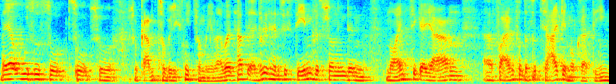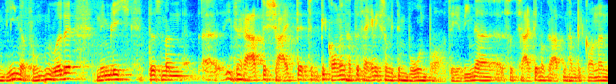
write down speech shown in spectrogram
Naja, Usus, so, so, so, so ganz so würde ich es nicht formulieren. Aber es, hat, es ist ein System, das schon in den 90er Jahren äh, vor allem von der Sozialdemokratie in Wien erfunden wurde, nämlich, dass man äh, Inserate schaltet. Begonnen hat das eigentlich so mit dem Wohnbau. Die Wiener äh, Sozialdemokraten haben begonnen,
